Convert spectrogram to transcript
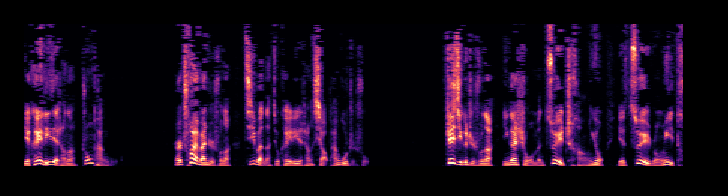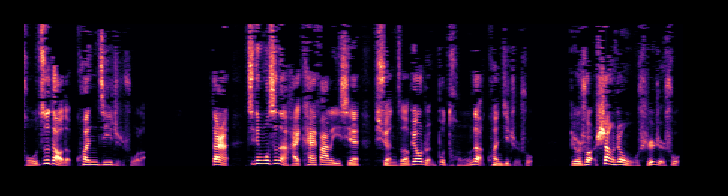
也可以理解成呢中盘股。而创业板指数呢，基本呢就可以理解成小盘股指数。这几个指数呢，应该是我们最常用也最容易投资到的宽基指数了。当然，基金公司呢还开发了一些选择标准不同的宽基指数，比如说上证五十指数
